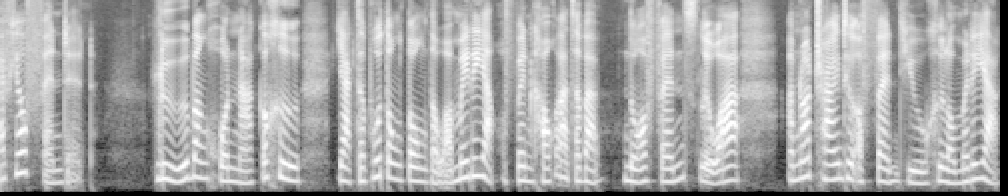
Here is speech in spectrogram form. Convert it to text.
I feel offended หรือบางคนนะก็คืออยากจะพูดตรงๆ แต่ว่าไม่ได้อยาก offend เขาก็อาจจะแบบ no offense หรือว่า I'm not trying to offend you คือเราไม่ได้อยาก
